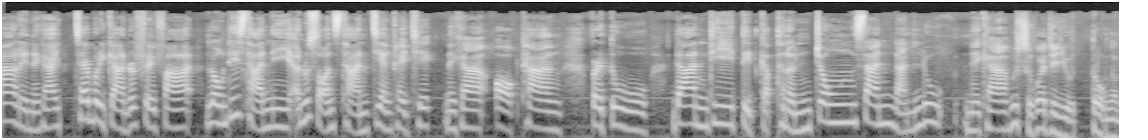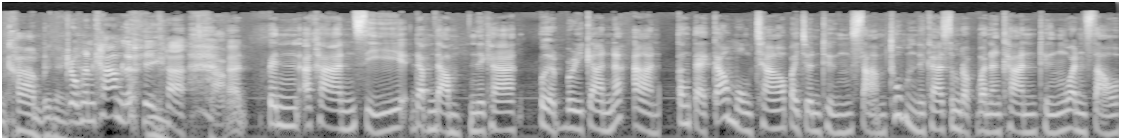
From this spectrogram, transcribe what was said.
มากเลยนะคะใช้บริการรถไฟฟ้าลงที่สถานีอนุสรณ์สถานเจียงไคเชกนะคะออกทางประตูด้านที่ติดกับถนนจงซันหนันลู่นะคะรู้สึกว่าจะอยู่ตรงกันข้ามหรือไงตรงกันข้ามเลยค่ะครับ เป็นอาคารสีดำๆนะคะ เปิดบริการนักอ่านตั้งแต่ 9 โมงเช้าไปจนถึง 3 ทุ่มนะคะสำหรับวันอังคารถึงวันเสาร์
